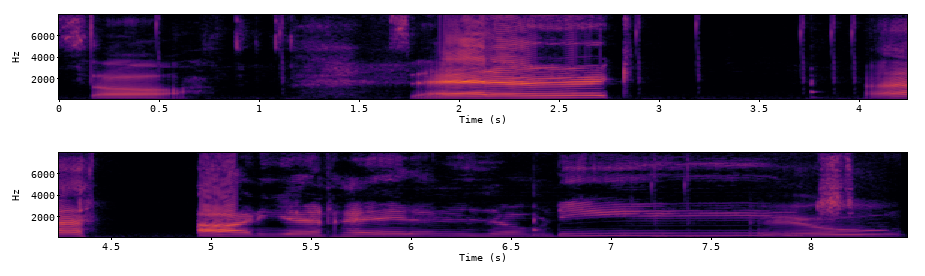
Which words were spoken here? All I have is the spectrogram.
So. Cedric, Ah, Anja redet um dich. jo.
